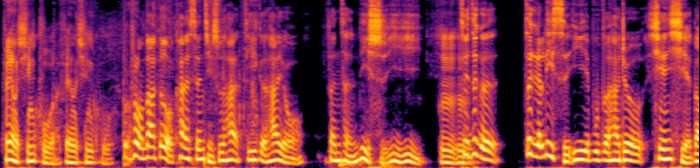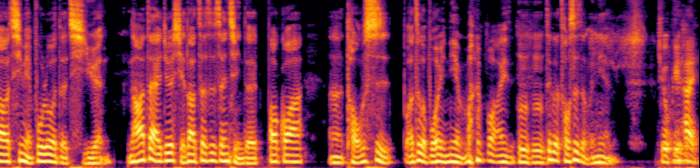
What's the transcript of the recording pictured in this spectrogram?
非常辛苦啊，非常辛苦。富龙大哥，我看申请书，它第一个它有分成历史意义，嗯，所以这个这个历史意义部分，它就先写到奇美部落的起源，然后再来就写到这次申请的，包括。嗯，头饰，我这个不会念，不好意思。嗯嗯，这个头饰怎么念？九比亥，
